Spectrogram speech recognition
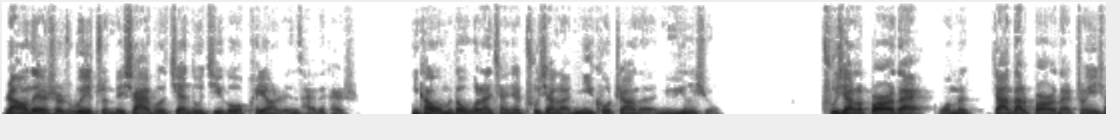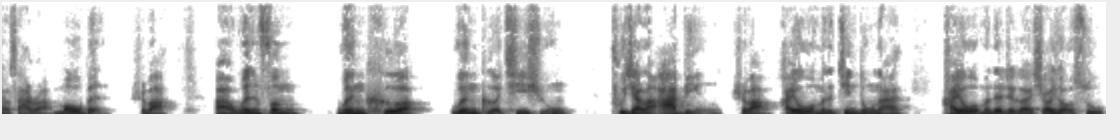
然后呢也是为准备下一步的监督机构培养人才的开始。你看，我们到乌克兰前线出现了妮蔻这样的女英雄，出现了豹二代，我们加拿大的豹二代正义小 Sara、猫本是吧？啊，文峰、文科、文革七雄，出现了阿炳是吧？还有我们的靳东南，还有我们的这个小小苏，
